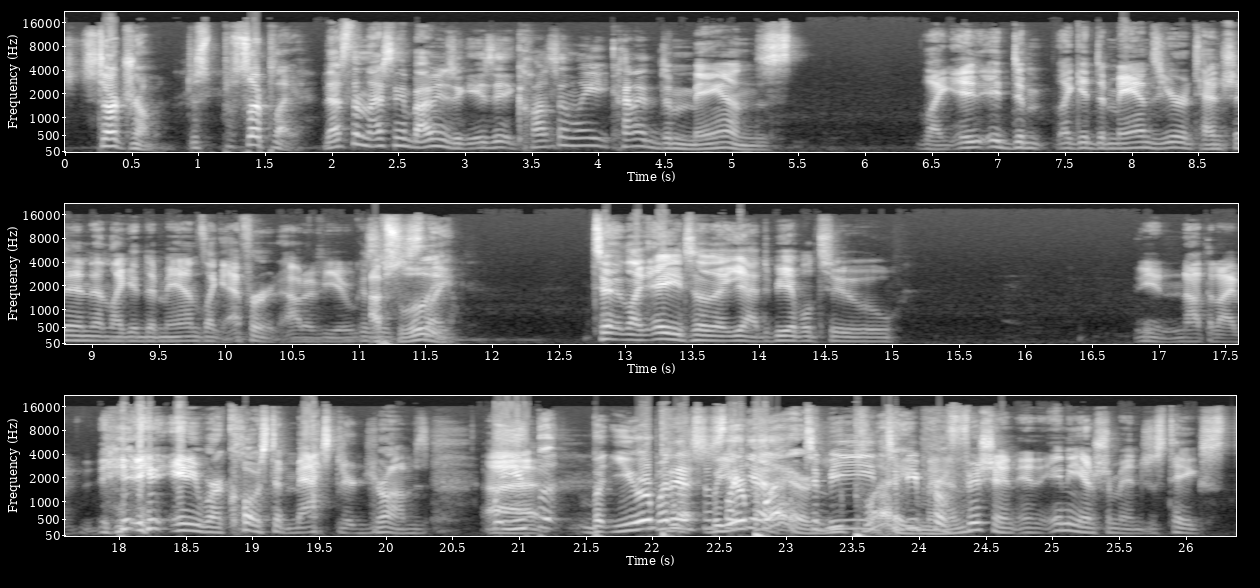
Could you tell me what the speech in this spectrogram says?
start drumming. Just start playing. That's the nice thing about music is it constantly kind of demands like it, it de- like it demands your attention and like it demands like effort out of you because Absolutely. like, to like a to yeah to be able to you know, not that I've anywhere close to master drums But uh, you but but you're but play- it's just but like yeah, player. to be to be man. proficient in any instrument just takes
